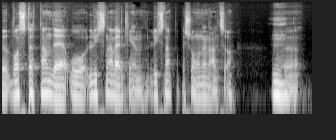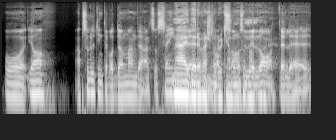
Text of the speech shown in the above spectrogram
uh, var stöttande och lyssna verkligen. Lyssna på personen alltså. Mm. Uh, och ja, absolut inte vara dömande alltså. Säg Nej, inte det är det värsta något du kan som vara som du är lat eller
